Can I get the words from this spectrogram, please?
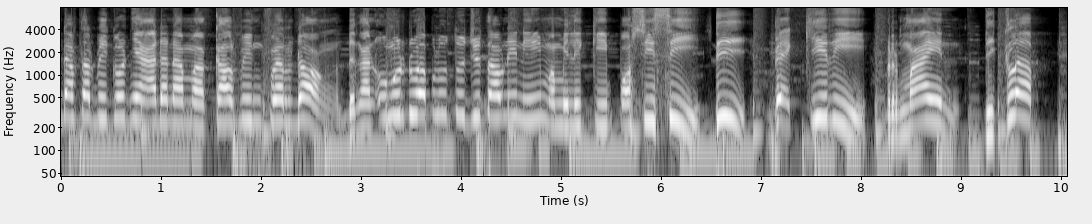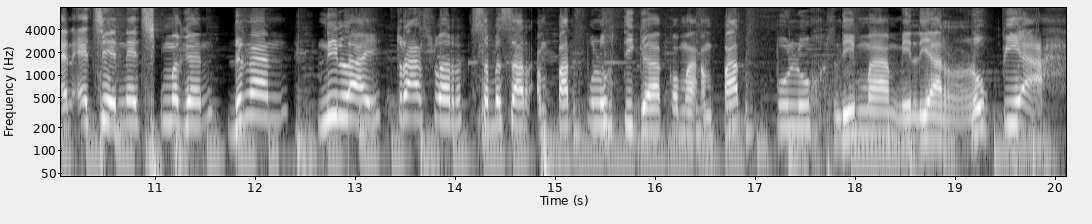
daftar berikutnya ada nama Calvin Verdong dengan umur 27 tahun ini memiliki posisi di back kiri bermain di klub NEC Nijmegen dengan nilai transfer sebesar 43,45 miliar rupiah.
